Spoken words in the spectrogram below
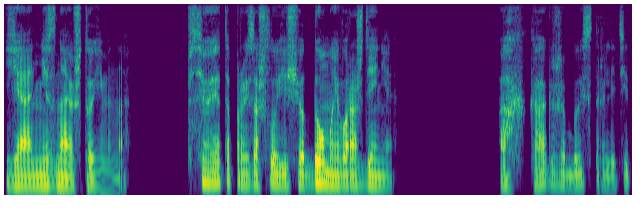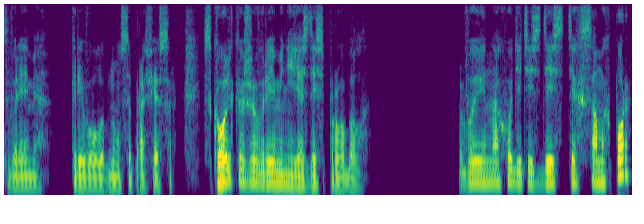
я не знаю, что именно. Все это произошло еще до моего рождения. «Ах, как же быстро летит время», — криво улыбнулся профессор. «Сколько же времени я здесь пробыл?» «Вы находитесь здесь с тех самых пор?»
